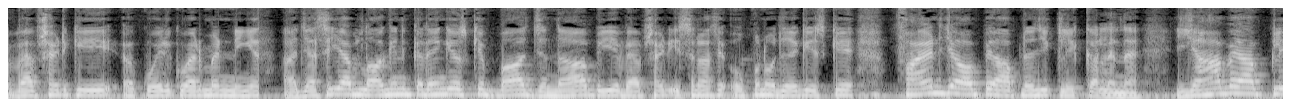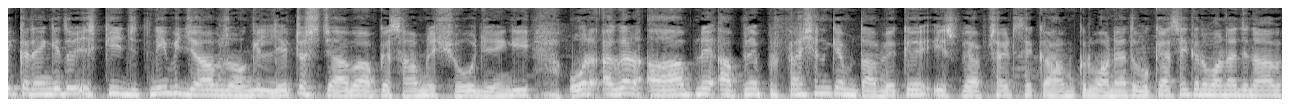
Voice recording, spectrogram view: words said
वेबसाइट की कोई रिक्वायरमेंट नहीं है। जैसे ही आप लॉग इन करेंगे, उसके बाद जनाब ये वेबसाइट इस तरह से ओपन हो जाएगी। इसके फाइंड जॉब पे आपने जी क्लिक कर लेना है। यहाँ पे आप क्लिक करेंगे तो इसकी जितनी भी जॉब्स होंगी लेटेस्ट जॉब आपके सामने शो हो जाएँगी। और अगर आपने अपने प्रोफेशन के मुताबिक इस वेबसाइट से काम करवाना है तो वो कैसे करवाना है जनाब?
